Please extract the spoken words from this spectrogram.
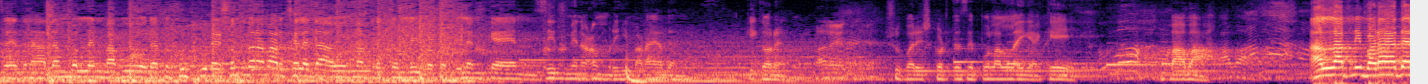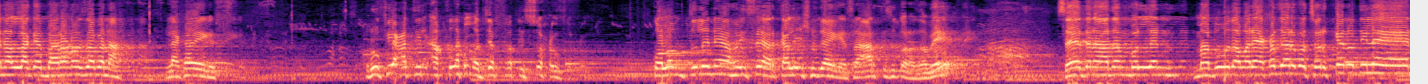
সৈয়দনা আদম বললেন বাবু এত ফুটফুটে সুন্দর। আমার ছেলে দাউদ মাত্র চল্লিশ বছর দিলেন কেন? জিদ মিনা অমরিহি বাড়াইয়া দেন। কি করেন? সুপারিশ করতেছে পোলার লাইগা। কে? বাবা। আল্লাহ আপনি বাড়ায় দেন আল্লাহকে বাড়ানো যাবে না। লেখা হয়ে গেছে। রুফিআতিল আকলাম ওয়া জাফফাতিস সুহুফ। কলম তুলে নেওয়া হয়েছে আর কালি শুকায় গেছে। আর কিছু করা যাবে? সৈয়দনা আদম বললেন মাবুদ আমার এক হাজার বছর কেন দিলেন?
